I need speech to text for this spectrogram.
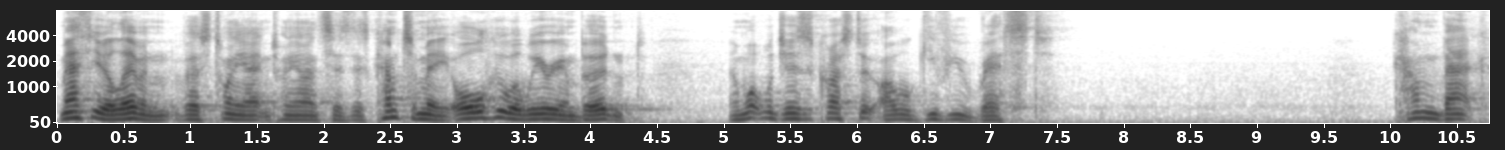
Matthew 11, verse 28 and 29 says this Come to me, all who are weary and burdened. And what will Jesus Christ do? I will give you rest. Come back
